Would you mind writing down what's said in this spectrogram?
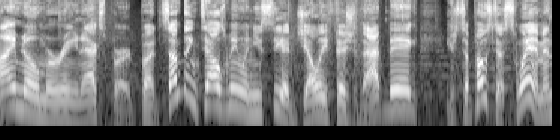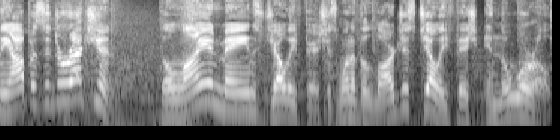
I'm no marine expert, but something tells me when you see a jellyfish that big, you're supposed to swim in the opposite direction. The lion mane's jellyfish is one of the largest jellyfish in the world,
